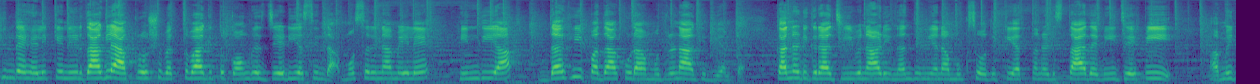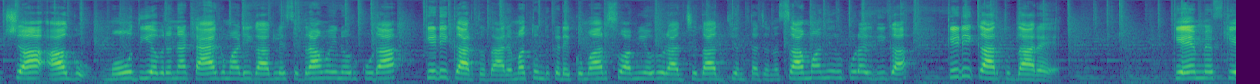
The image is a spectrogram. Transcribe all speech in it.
ಹಿಂದೆ ಹೇಳಿಕೆ ನೀಡಿದಾಗಲೇ ಆಕ್ರೋಶ ವ್ಯಕ್ತವಾಗಿತ್ತು ಕಾಂಗ್ರೆಸ್ ಜೆಡಿಎಸ್ ಇಂದ. ಮೊಸರಿನ ಮೇಲೆ ಹಿಂದಿಯ ದಹಿ ಪದ ಕೂಡ ಮುದ್ರಣ ಆಗಿದೆಯಂತೆ ಕನ್ನಡಿಗರ ಜೀವನಾಡಿ ನಂದಿನಿಯನ್ನ ಮುಗಿಸೋದಕ್ಕೆ ಯತ್ನ ನಡೆಸ್ತಾ ಇದೆ ಬಿಜೆಪಿ. ಅಮಿತ್ ಶಾ ಹಾಗೂ ಮೋದಿ ಅವರನ್ನ ಟ್ಯಾಗ್ ಮಾಡಿ ಈಗಾಗಲೇ ಸಿದ್ದರಾಮಯ್ಯನವರು ಕೂಡ ಕಿಡಿಕಾರ್ತಿದ್ದಾರೆ ಮತ್ತೊಂದು ಕಡೆ ಕುಮಾರಸ್ವಾಮಿ ಅವರು ರಾಜ್ಯದಾದ್ಯಂತ ಜನಸಾಮಾನ್ಯರು ಕೂಡ ಇದೀಗ ಕಿಡಿಕಾರ್ತಿದ್ದಾರೆ ಕೆಎಂಎಫ್ಗೆ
